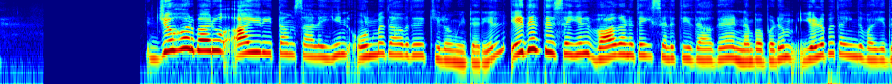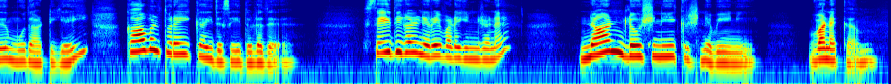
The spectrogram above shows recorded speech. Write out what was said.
ஜோஹர் பாரு ஆயிரத்தாம் சாலையின் ஒன்பதாவது கிலோமீட்டரில் எதிர் திசையில் வாகனத்தை செலுத்தியதாக நம்பப்படும் எழுபத்தைந்து வயது மூதாட்டியை காவல்துறை கைது செய்துள்ளது. செய்திகள் நிறைவடைகின்றன. நான் லோஷினி கிருஷ்ணவேணி. வணக்கம்.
